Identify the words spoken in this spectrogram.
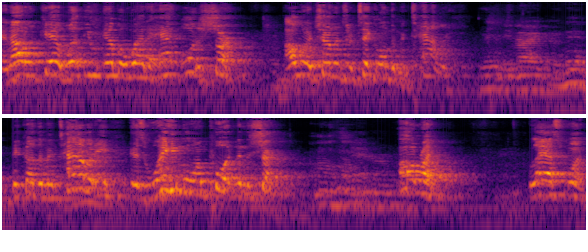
And I don't care whether you ever wear the hat or the shirt. I want to challenge you to take on the mentality. Because the mentality is way more important than the shirt. All right. Last one.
